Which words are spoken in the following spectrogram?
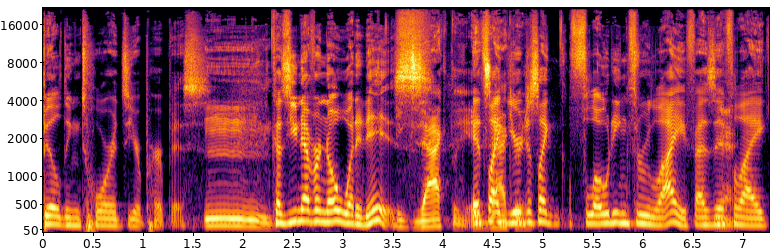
building towards your purpose Mm, because you never know what it is. exactly. It's like you're just like floating through life as if Yeah. like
